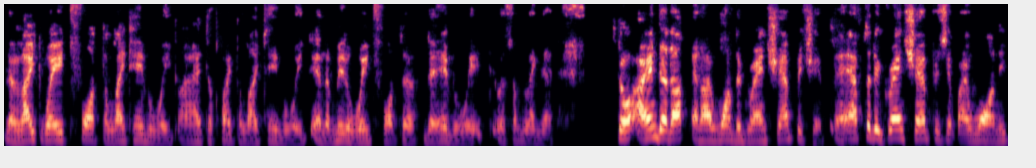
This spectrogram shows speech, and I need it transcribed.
the lightweight fought the light heavyweight. I had to fight the light heavyweight, and the middleweight fought the, the heavyweight or something like that. So I ended up and I won the grand championship. After the grand championship, I won. He,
